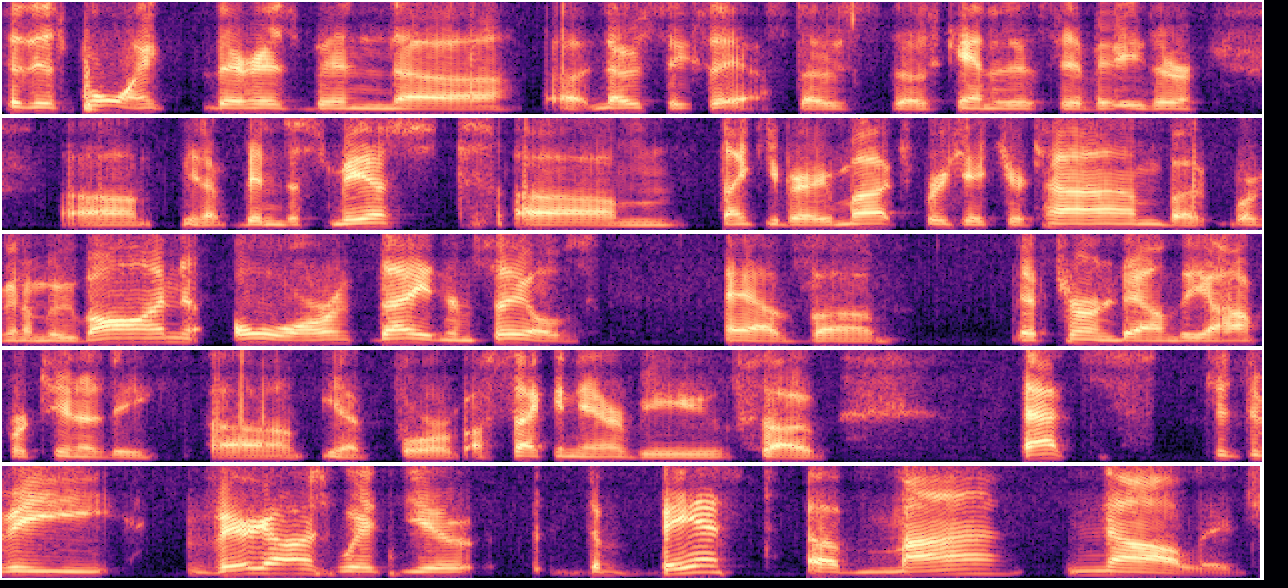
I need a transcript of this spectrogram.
to this point, there has been uh, uh, no success. Those those candidates have either um, you know been dismissed. Um, thank you very much, appreciate your time, but we're going to move on, or they themselves have uh, have turned down the opportunity, uh, you know, for a second interview. So that's to, to be very honest with you, the best of my knowledge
